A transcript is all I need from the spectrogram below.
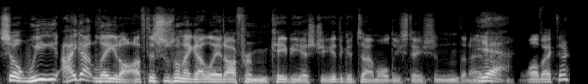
So we, I got laid off. This is when I got laid off from KBSG, the Good Time Oldie station that I Yeah. a while back there.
